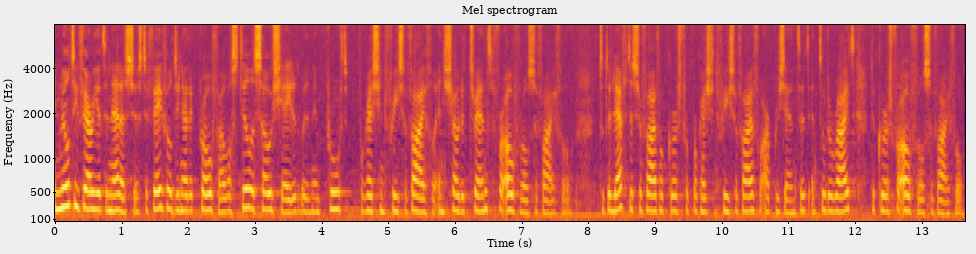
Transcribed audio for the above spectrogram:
In multivariate analysis, the favorable genetic profile was still associated with an improved progression-free survival and showed a trend for overall survival. To the left, the survival curves for progression-free survival are presented, and to the right, the curves for overall survival.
